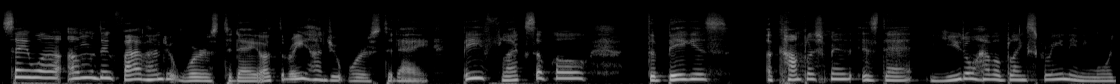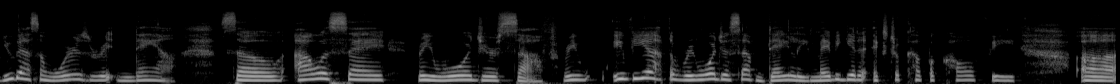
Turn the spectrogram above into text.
say, well, I'm going to do 500 words today or 300 words today. Be flexible. The biggest accomplishment is that you don't have a blank screen anymore. You got some words written down. So I would say reward yourself. Re- if you have to reward yourself daily, maybe get an extra cup of coffee. Uh,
